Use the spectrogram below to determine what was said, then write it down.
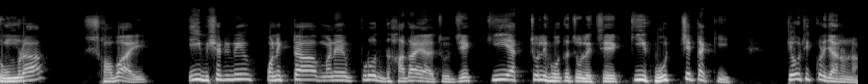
তোমরা সবাই এই বিষয়টি নিয়ে অনেকটা মানে পুরো ধাঁধায় আছো যে কি অ্যাকচুয়ালি হতে চলেছে, কি হচ্ছেটা কি? কেউ ঠিক করে জানো না।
